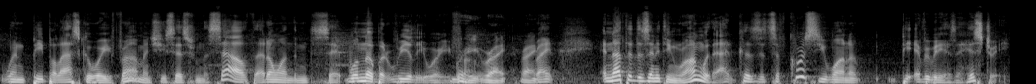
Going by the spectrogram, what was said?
when people ask her where you're from? and she says from the south I don't want them to say well no but really where are you from? Right, right, right. right and not that there's anything wrong with that because it's of course you want to everybody has a history.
